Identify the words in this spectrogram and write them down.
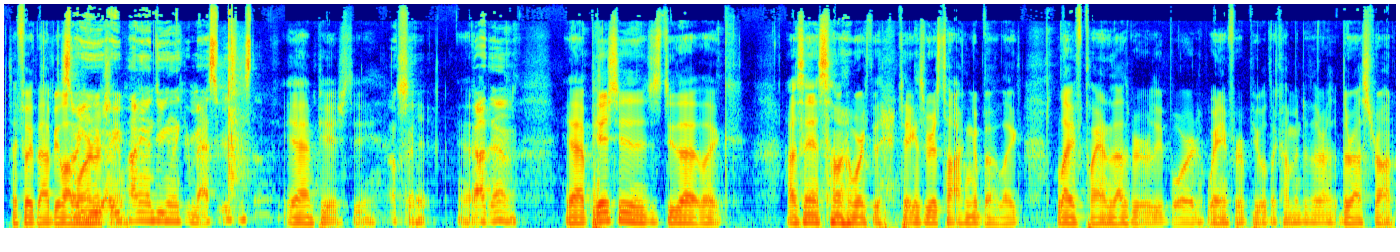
'Cause I feel like that'd be a lot so more are you, are you planning on doing like your masters and stuff? yeah, and PhD. Okay. Yeah. Goddamn. Yeah, PhD just do that. Like, I was saying to someone who worked there today because we were just talking about like life plans as we were really bored, waiting for people to come into the, re- the restaurant,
